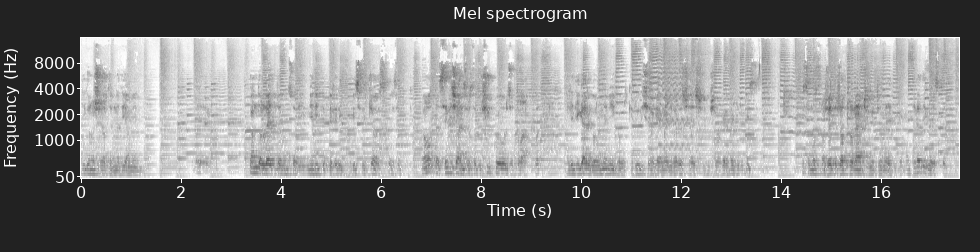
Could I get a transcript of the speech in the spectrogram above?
di conoscere alternativamente. quando ho letto, non so, i miei libri preferiti, di Joyce, per esempio, una volta a 16 anni sono stato 5 ore sotto l'acqua a litigare con un mio amico perché lui diceva che era meglio per Escesso, io diceva che era meglio per Cristo. Questo mostra una certa cialtronaggine genetica, ma al di là di questo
